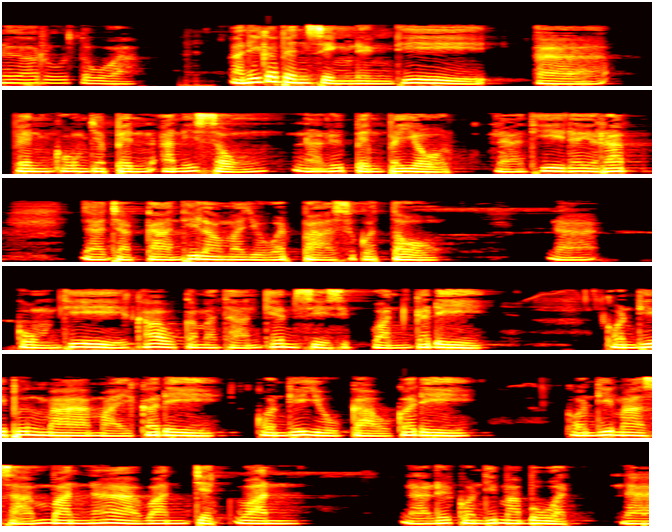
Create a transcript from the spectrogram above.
เนื้อรู้ตัว อันนี้ก็เป็นสิ่งหนึ่งที่เเป็นคงจะเป็นอนิสงส์นะหรือเป็นประโยชน์นะที่ได้รับ นะจากการที่เรามาอยู่วัดป่าสุกโตนะกลุ่มที่เข้ากรรมฐานเข้ม 40 วันก็ดี คนที่เพิ่งมาใหม่ก็ดี คนที่อยู่เก่าก็ดี คนที่มาสามวันห้าวันเจ็ดวันนะหรือคนที่มาบวชนะ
